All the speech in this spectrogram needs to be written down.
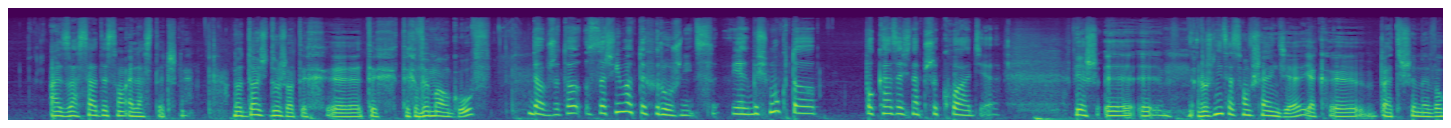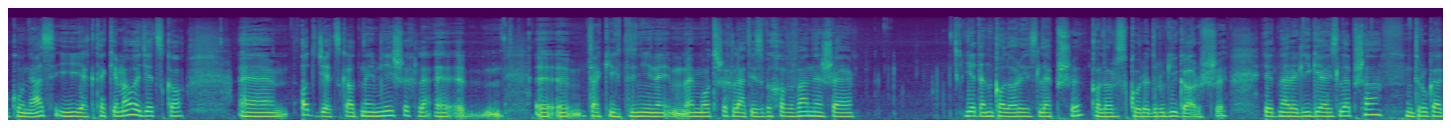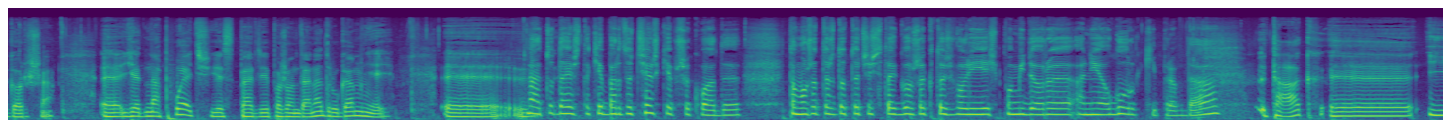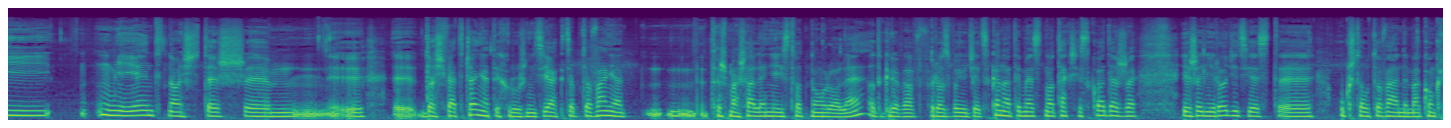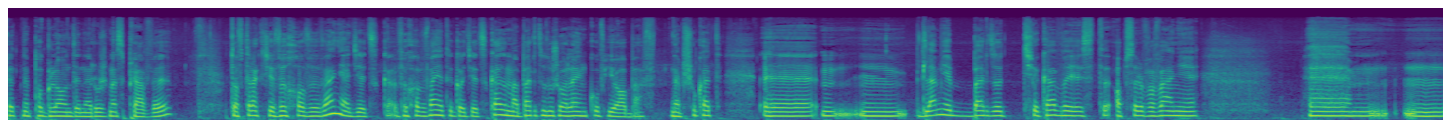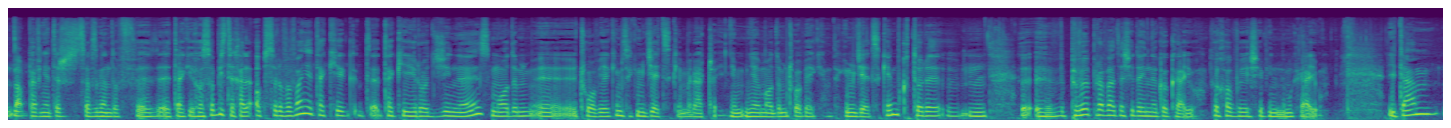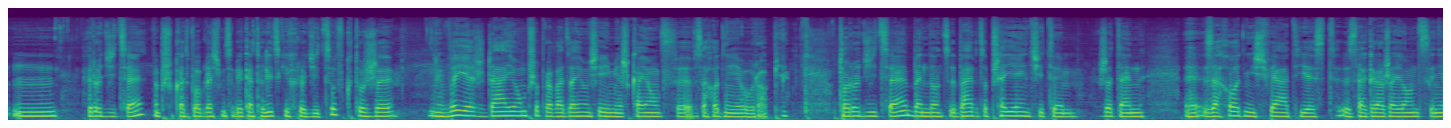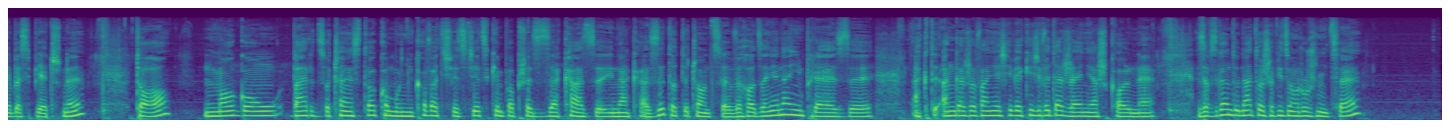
a zasady są elastyczne. No dość dużo tych, y, tych, tych wymogów. Dobrze, to zacznijmy od tych różnic. Jakbyś mógł to pokazać na przykładzie. Wiesz, y, y, różnice są wszędzie, jak y, patrzymy wokół nas i jak takie małe dziecko od dziecka, od najmniejszych takich dni, naj, najmłodszych lat jest wychowywane, że Jeden kolor jest lepszy, kolor skóry, drugi gorszy. Jedna religia jest lepsza, druga gorsza. E, jedna płeć jest bardziej pożądana, druga mniej. E, no, tu dajesz takie bardzo ciężkie przykłady. To może też dotyczyć tego, że ktoś woli jeść pomidory, a nie ogórki, prawda? Tak. E, I umiejętność też y, y, y, doświadczenia tych różnic i akceptowania też ma szalenie istotną rolę, odgrywa w rozwoju dziecka. Natomiast no, tak się składa, że jeżeli rodzic jest y, ukształtowany, ma konkretne poglądy na różne sprawy, to w trakcie wychowywania dziecka, wychowywania tego dziecka ma bardzo dużo lęków i obaw. Na przykład y, dla mnie bardzo ciekawe jest obserwowanie no pewnie też ze względów e, takich osobistych, ale obserwowanie takie, takiej rodziny z młodym e, człowiekiem, z takim dzieckiem raczej, nie, nie młodym człowiekiem, takim dzieckiem, który mm, wyprowadza się do innego kraju, wychowuje się w innym kraju. I tam mm, rodzice, na przykład wyobraźmy sobie katolickich rodziców, którzy wyjeżdżają, przeprowadzają się i mieszkają w, w zachodniej Europie. To rodzice, będący bardzo przejęci tym, że ten e, zachodni świat jest zagrażający, niebezpieczny, to mogą bardzo często komunikować się z dzieckiem poprzez zakazy i nakazy dotyczące wychodzenia na imprezy, angażowania się w jakieś wydarzenia szkolne, ze względu na to, że widzą różnice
